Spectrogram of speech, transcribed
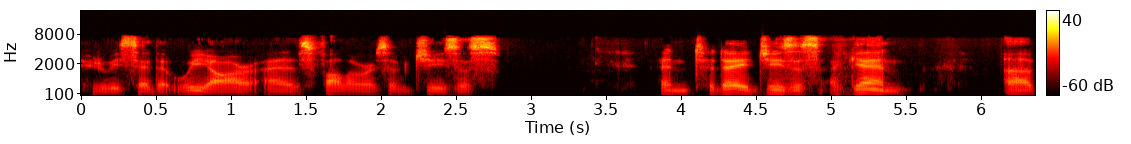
Who do we say that we are as followers of Jesus? And today, Jesus again uh,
